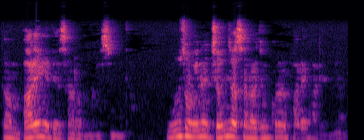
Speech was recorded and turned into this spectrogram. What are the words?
다음 발행에 대해서 알아보겠습니다. 운송인은 전자선화증권을 발행하려면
